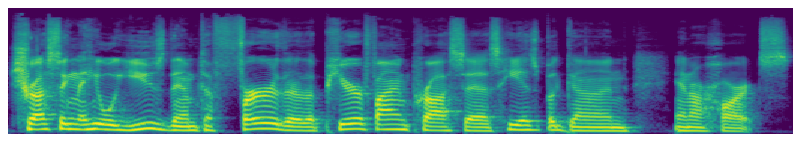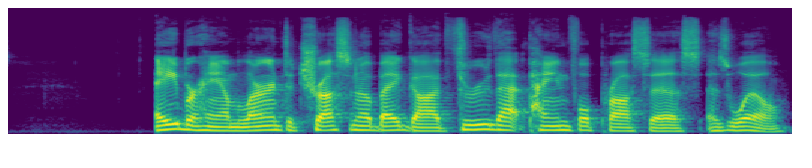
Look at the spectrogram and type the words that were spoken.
trusting that He will use them to further the purifying process He has begun in our hearts. Abraham learned to trust and obey God through that painful process as well.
